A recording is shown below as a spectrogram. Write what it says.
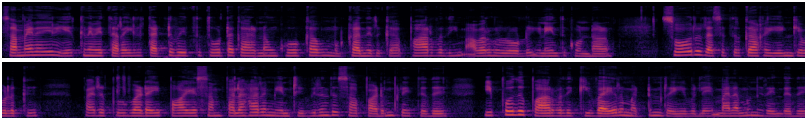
சமையலையில் ஏற்கனவே தரையில் தட்டு வைத்து தோட்டக்காரனும் கோர்க்காவும் உட்கார்ந்திருக்க பார்வதியும் அவர்களோடு இணைந்து கொண்டாள். சோறு ரசத்திற்காக ஏங்கியவளுக்கு பருப்பு வடை பாயசம் பலகாரம் என்று விருந்து சாப்பாடும் கிடைத்தது. இப்போது பார்வதிக்கு வயிறு மட்டும் நிறையவில்லை மனமும் நிறைந்தது.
